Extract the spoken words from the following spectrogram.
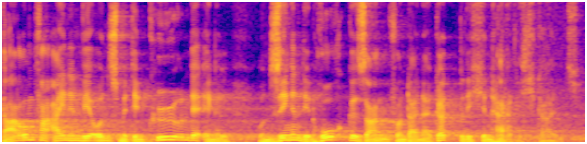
Darum vereinen wir uns mit den Chören der Engel und singen den Hochgesang von deiner göttlichen Herrlichkeit.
